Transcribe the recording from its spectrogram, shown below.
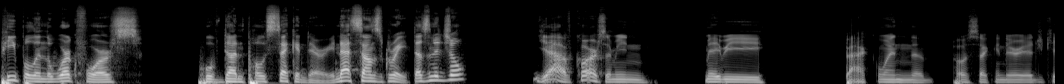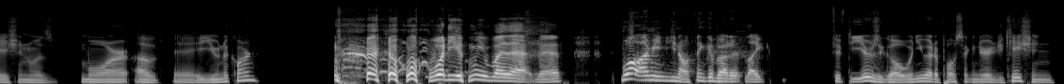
people in the workforce who've done post secondary. And that sounds great, doesn't it, Joel? Yeah, of course. I mean, maybe back when the post secondary education was more of a unicorn. what do you mean by that, man? Well, I mean, you know, think about it like 50 years ago when you had a post secondary education,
